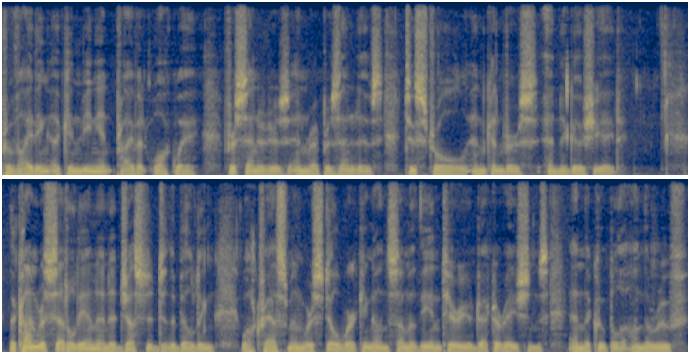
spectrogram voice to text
providing a convenient private walkway for senators and representatives to stroll and converse and negotiate. The Congress settled in and adjusted to the building while craftsmen were still working on some of the interior decorations and the cupola on the roof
